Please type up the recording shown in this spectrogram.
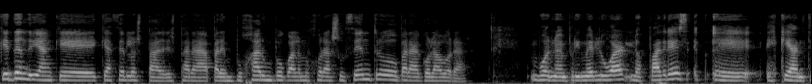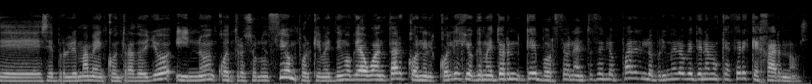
¿Qué tendrían que, hacer los padres para, empujar un poco a lo mejor a su centro o para colaborar? Bueno, en primer lugar, los padres, eh, es que ante ese problema me he encontrado yo y no encuentro solución porque me tengo que aguantar con el colegio que me toque por zona. Entonces los padres lo primero que tenemos que hacer es quejarnos.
